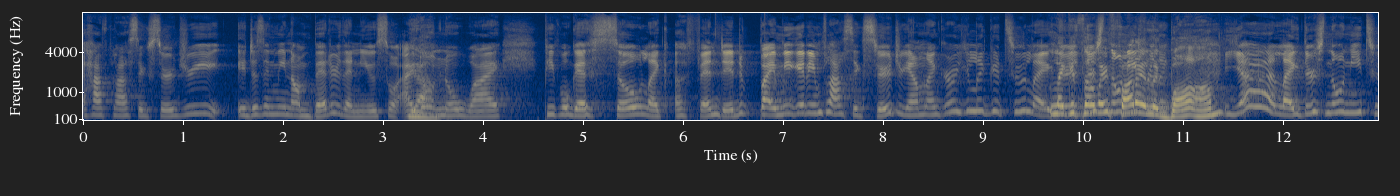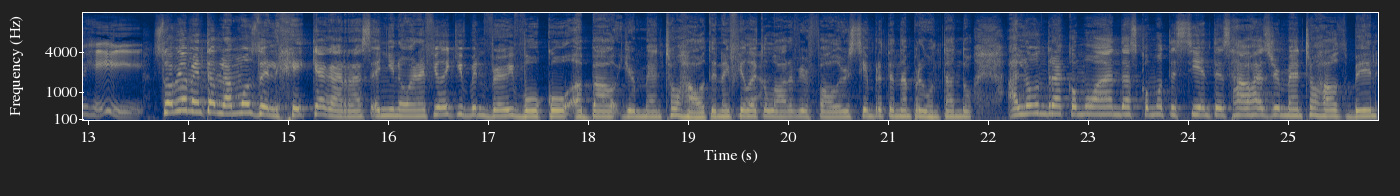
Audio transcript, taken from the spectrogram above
have plastic surgery, it doesn't mean I'm better than you. So I Yeah. don't know why people get so like offended by me getting plastic surgery. I'm like, girl, you look good too. Like, Like there- it's not my no fault I look the- bomb. Yeah, like there's no need to hate. So obviamente hablamos del hate que agarras and you know and I feel like you've been very vocal about your mental health and I feel like a lot of your followers siempre te andan preguntando Alondra ¿cómo andas? ¿cómo te sientes? How has your mental health been?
